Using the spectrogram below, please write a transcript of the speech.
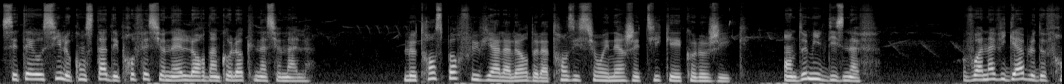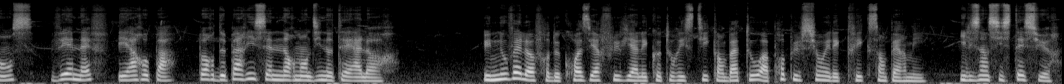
C'était aussi le constat des professionnels lors d'un colloque national. Le transport fluvial à l'heure de la transition énergétique et écologique. En 2019. Voie navigable de France, VNF et Aropa, port de Paris-Seine-Normandie notait alors. Une nouvelle offre de croisière fluviale écotouristique en bateau à propulsion électrique sans permis. Ils insistaient sur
